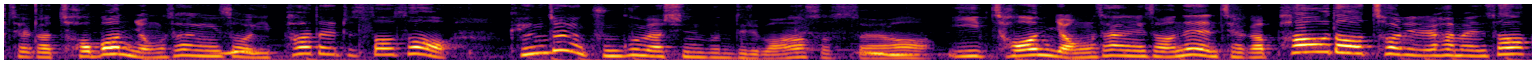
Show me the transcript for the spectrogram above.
제가 저번 영상에서 이 파데를 써서 굉장히 궁금해하시는 분들이 많았었어요. 음. 이전 영상에서는 제가 파우더 처리를 하면서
